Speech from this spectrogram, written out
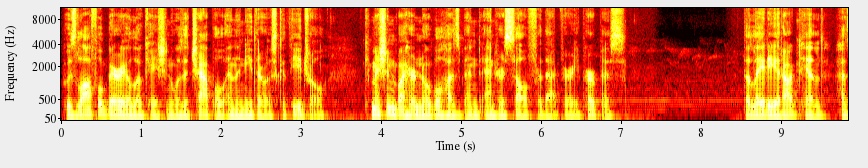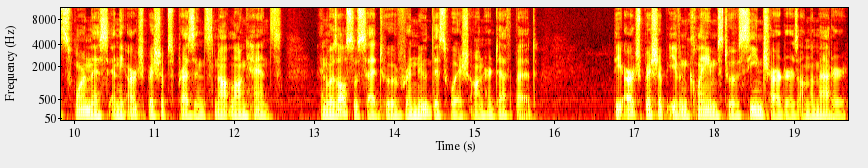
whose lawful burial location was a chapel in the Nidaros Cathedral, commissioned by her noble husband and herself for that very purpose. The lady Ragnhild had sworn this in the archbishop's presence not long hence, and was also said to have renewed this wish on her deathbed. The archbishop even claims to have seen charters on the matter,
